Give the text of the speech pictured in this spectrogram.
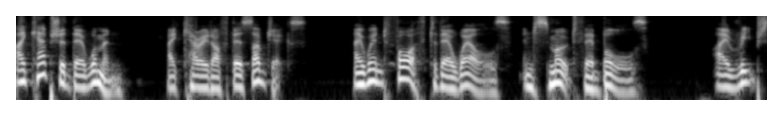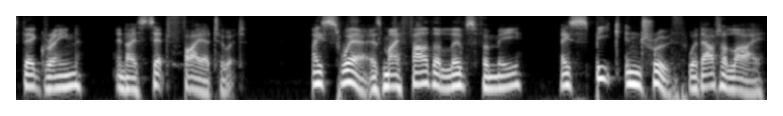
I captured their women. I carried off their subjects. I went forth to their wells and smote their bulls. I reaped their grain, and I set fire to it. I swear, as my Father lives for me, I speak in truth without a lie.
